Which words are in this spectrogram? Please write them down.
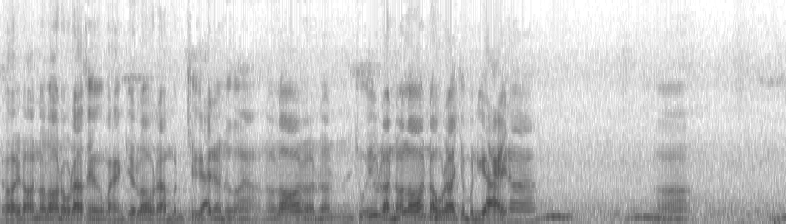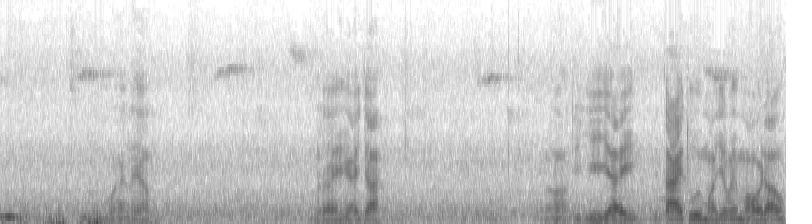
Rồi đó nó ló đầu ra theo các bạn? Chờ ló đầu ra mình sẽ gãi nó nữa. Nó ló rồi, nó chủ yếu là nó ló đầu ra cho mình gãi nó. Đó. Các bạn thấy không? Ở đây, gãi cho. Đó, cái gì vậy? Cái tay tôi mà chứ phải mồi đâu.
